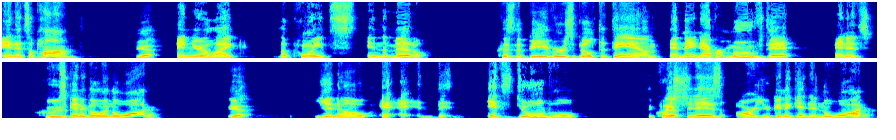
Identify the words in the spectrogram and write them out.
and it's a pond. Yeah. And you're like, the point's in the middle because the Beavers built a dam and they never moved it. And it's who's going to go in the water? Yeah. You know, it's doable. The question yeah. is, are you going to get in the water?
